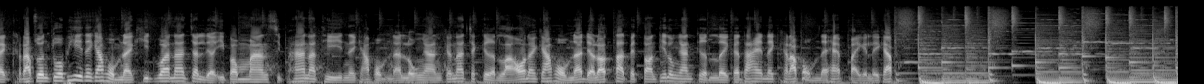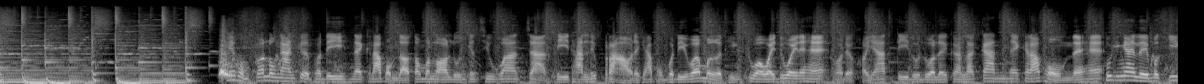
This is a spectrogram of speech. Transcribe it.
นะครับส่วนตัวพี่นะครับผมนะคิดว่าน่าจะเหลืออีกประมาณ 15 นาทีนะครับผมนะโรงงานก็น่าจะเกิดแล้วนะครับผมนะเดี๋ยวเราตัดไปตอนที่โรงงานเกิดเลยก็ได้นะครับผมนะฮะไปกันเลยครับ ผมก็โรงงานเกิดพอดีนะครับผมเราต้องมารอลุ้นกันซิว่าจะตีทันหรือเปล่านะครับผมพอดีว่าเหม่อทิ้งตัวไว้ด้วยนะฮะก็เดี๋ยวขออนุญาตตีรัวๆเลยกันละกันนะครับผมนะฮะพูดง่ายๆเลยเมื่อกี้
